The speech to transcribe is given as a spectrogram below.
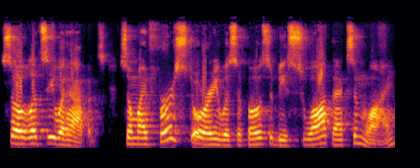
So let's see what happens. So my first story was supposed to be swap x and y.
